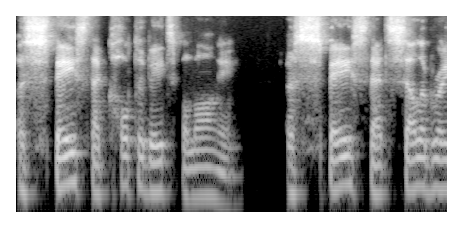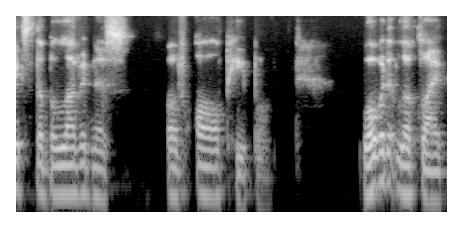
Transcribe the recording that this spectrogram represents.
a space that cultivates belonging, a space that celebrates the belovedness of all people. what would it look like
